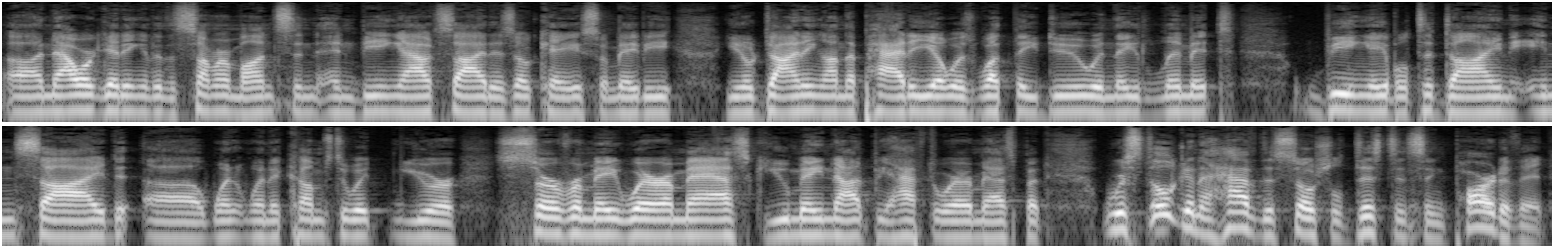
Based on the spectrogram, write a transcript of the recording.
Uh, now we're getting into the summer months, and, and being outside is okay. So maybe you know dining on the patio is what they do, and they limit being able to dine inside uh, when when it comes to it. Your server may wear a mask, you may not be, have to wear a mask, but we're still going to have the social distancing part of it.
